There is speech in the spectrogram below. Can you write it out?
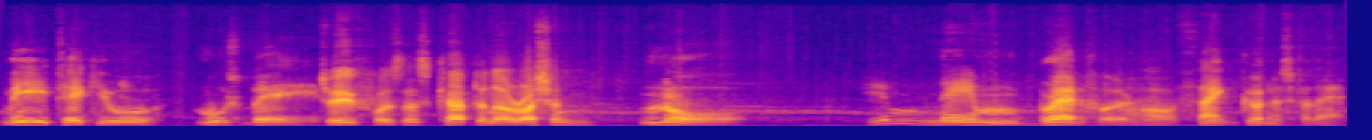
Me take you Moose Bay. Chief, was this captain a Russian? No. Him name Bradford. Oh, thank goodness for that.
